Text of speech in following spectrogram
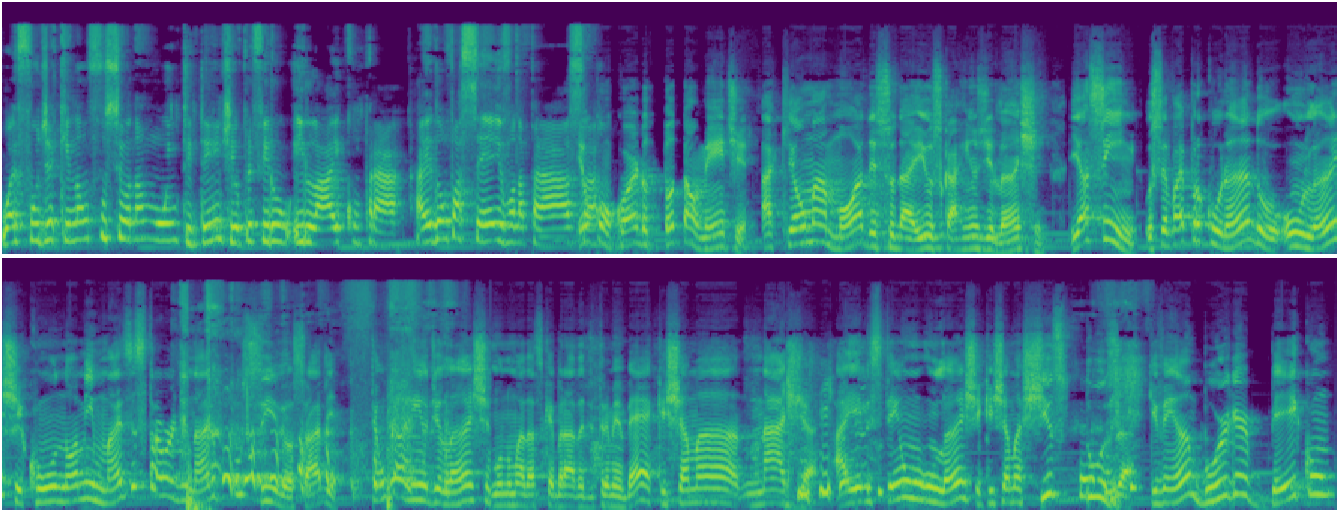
o iFood aqui não funciona muito, entende? Eu prefiro ir lá e comprar. Aí eu dou um passeio, vou na praça. Eu concordo totalmente. Aqui é uma moda isso daí, os carrinhos de lanche. E assim, você vai procurando um lanche com o nome mais extraordinário possível, sabe? Tem um carrinho de lanche numa das quebradas de Tremembé que chama Naja. Aí eles têm um, um lanche que chama X-Tusa, que vem hambúrguer, bacon,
